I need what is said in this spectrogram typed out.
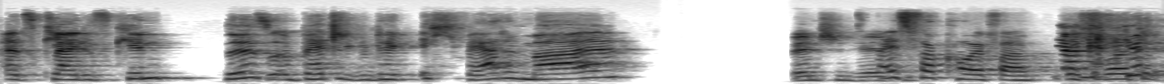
als kleines Kind ne, so im Bett liegt und denkt, ich werde mal Menschen helfen. Eisverkäufer. Ja, ich, wollte, genau.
